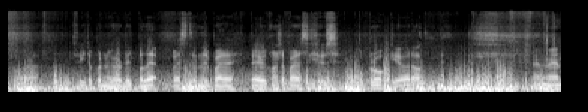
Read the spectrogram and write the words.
Så eh, fikk dere høre litt på det. Hvis det nå bare, kanskje bare skulle og bråke i ørene. Men,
